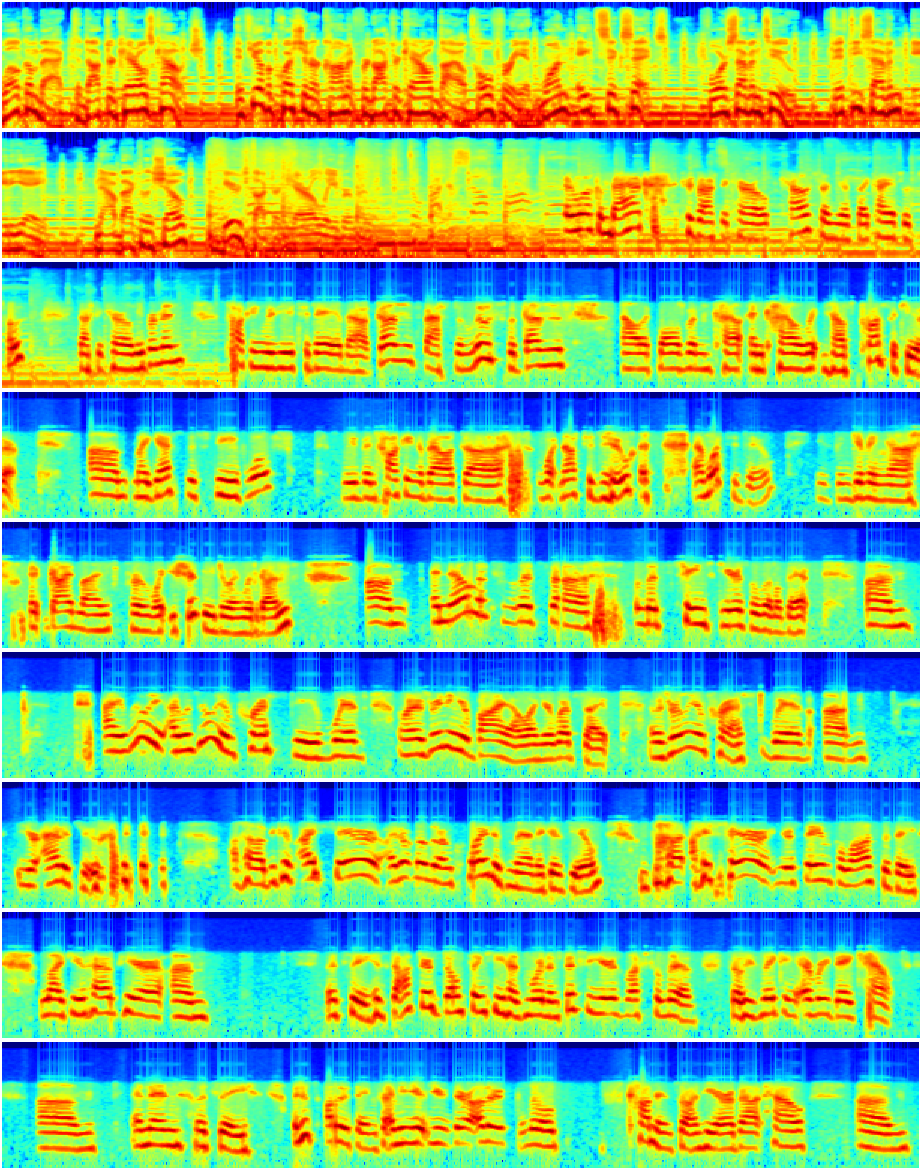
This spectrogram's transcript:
Welcome back to Dr. Carol's Couch. If you have a question or comment for Dr. Carol, dial toll free at 1 866 472 5788. Now back to the show. Here's Dr. Carol Lieberman. And welcome back to Dr. Carol's Couch. I'm your psychiatrist host, Dr. Carol Lieberman, talking with you today about guns, fast and loose with guns, Alec Baldwin and Kyle, and Kyle Rittenhouse, prosecutor. Um, my guest is Steve Wolf. We've been talking about uh, what not to do and what to do. He's been giving uh, guidelines for what you should be doing with guns. Um, and now let's let's uh, let's change gears a little bit. Um, I really I was really impressed, Steve, with when I was reading your bio on your website. I was really impressed with um, your attitude. uh, because I share, I don't know that I'm quite as manic as you, but I share your same philosophy. Like you have here, um, let's see, his doctors don't think he has more than 50 years left to live, so he's making every day count. Um, and then, let's see, just other things. I mean, you, you, there are other little comments on here about how, um,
